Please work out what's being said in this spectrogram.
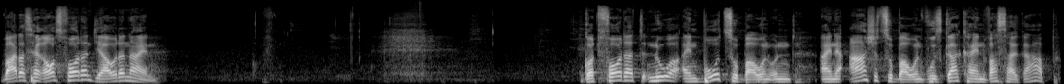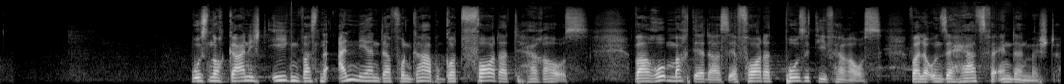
War das herausfordernd, ja oder nein? Gott fordert Noah, ein Boot zu bauen und eine Arche zu bauen, wo es gar kein Wasser gab, wo es noch gar nicht irgendwas annähernd davon gab. Gott fordert heraus. Warum macht er das? Er fordert positiv heraus, weil er unser Herz verändern möchte.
